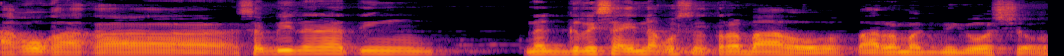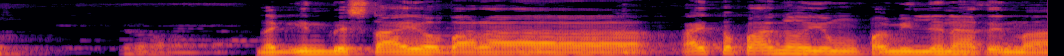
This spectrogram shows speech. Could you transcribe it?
ako kaka, sabihin na nating nag-resign ako sa trabaho para magnegosyo. Nag-invest tayo para kahit pa paano yung pamilya natin ma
